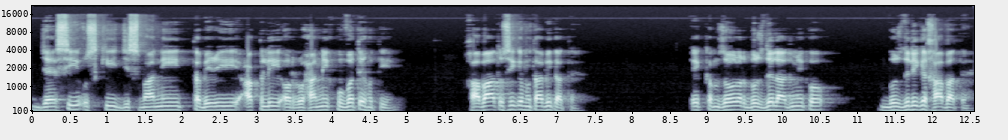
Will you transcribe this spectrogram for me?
جیسی اس کی جسمانی، طبعی، عقلی اور روحانی قوتیں ہوتی ہیں۔ خوابات اسی کے مطابق آتے ہیں۔ ایک کمزور اور بزدل آدمی کو بزدلی کے خواب آتے ہیں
